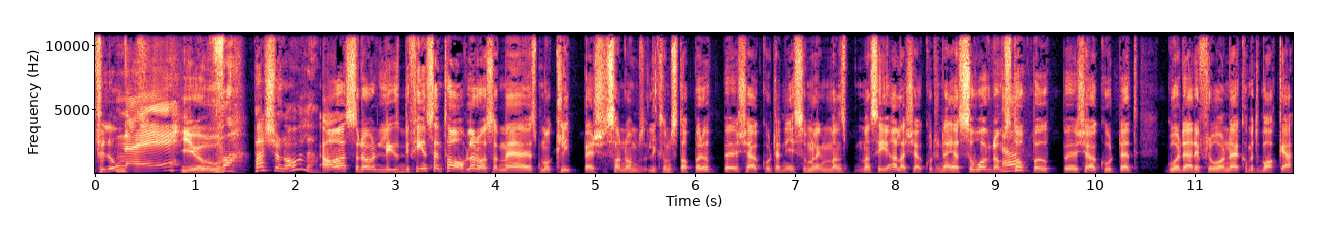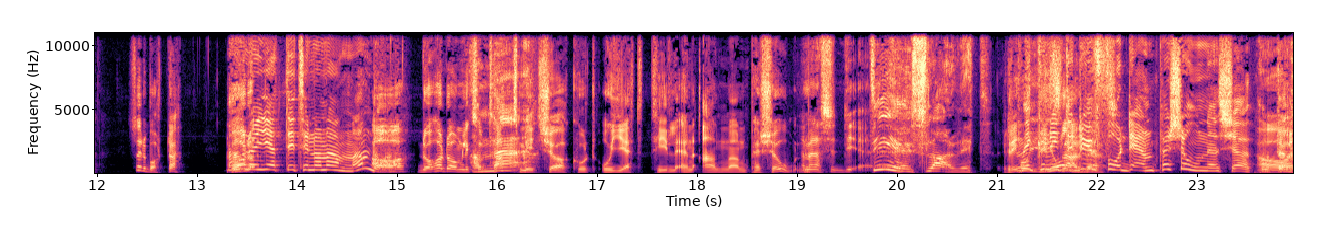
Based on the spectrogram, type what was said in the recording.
Förlåt? Nej. Jo. Va? Personalen? Ja, så de, det finns en tavla då som är små clippers som de liksom stoppar upp eh, körkorten i. Så man, man ser alla körkorten där. Jag såg dem Ja. stoppa upp eh, körkortet, går därifrån. När jag kommer tillbaka så är det borta. Då Har har du de, gett det till någon annan då? ja, då har de liksom Amen. tagit mitt körkort och gett till en annan person. Men alltså, det, Det är slarvigt. Men Riktigt kunde inte du få den personens körkort Ja.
